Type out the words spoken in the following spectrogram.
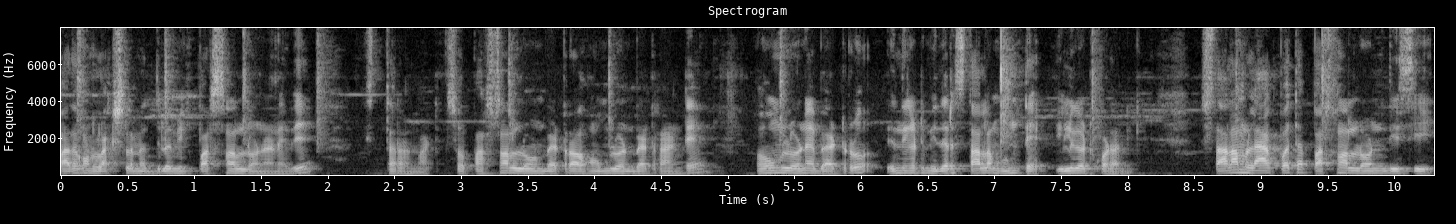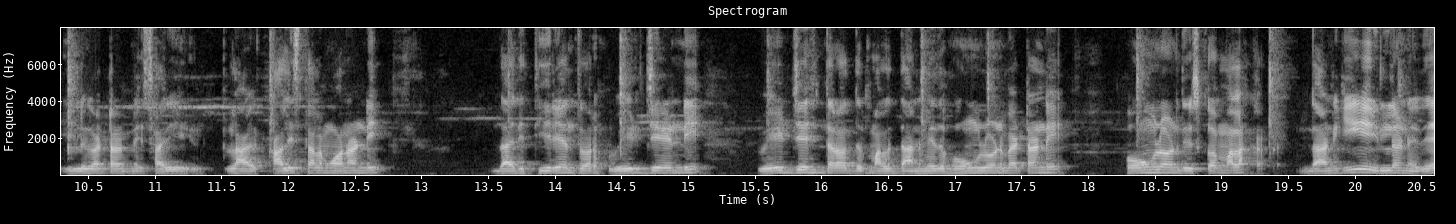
పదకొండు లక్షల మధ్యలో మీకు పర్సనల్ లోన్ అనేది ఇస్తారనమాట సో పర్సనల్ లోన్ బెటరా హోమ్ లోన్ బెటరా అంటే హోమ్లోనే బెటరు ఎందుకంటే మీ దగ్గర స్థలం ఉంటే ఇల్లు కట్టుకోవడానికి. స్థలం లేకపోతే పర్సనల్ లోన్ తీసి ఇల్లు కట్టండి సారీ లా- ఖాళీ స్థలం కొనండి. దాన్ని తీరేంత వరకు వెయిట్ చేయండి. వెయిట్ చేసిన తర్వాత మళ్ళీ దాని మీద హోమ్ లోన్ పెట్టండి. హోమ్ లోన్ తీసుకొని మళ్ళీ దానికి ఇల్లు అనేది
